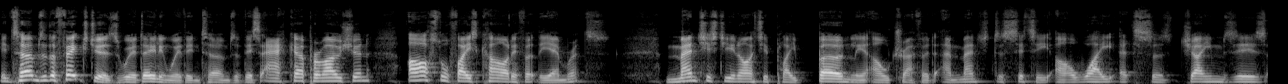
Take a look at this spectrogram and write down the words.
In terms of the fixtures we're dealing with in terms of this ACCA promotion, Arsenal face Cardiff at the Emirates. Manchester United play Burnley at Old Trafford, and Manchester City are away at St James's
